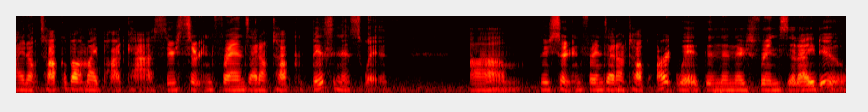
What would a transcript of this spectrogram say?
I don't talk about my podcast. There's certain friends I don't talk business with. Um, there's certain friends I don't talk art with, and then there's friends that I do.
